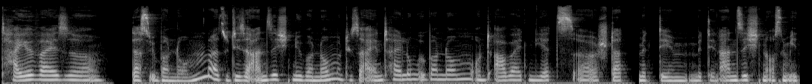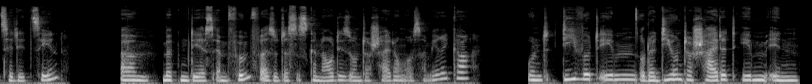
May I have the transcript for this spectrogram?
teilweise das übernommen, also diese Ansichten übernommen und diese Einteilung übernommen und arbeiten jetzt äh, statt mit, dem, mit den Ansichten aus dem ICD-10 ähm, mit dem DSM-5, also das ist genau diese Unterscheidung aus Amerika. Und die wird eben, oder die unterscheidet eben in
